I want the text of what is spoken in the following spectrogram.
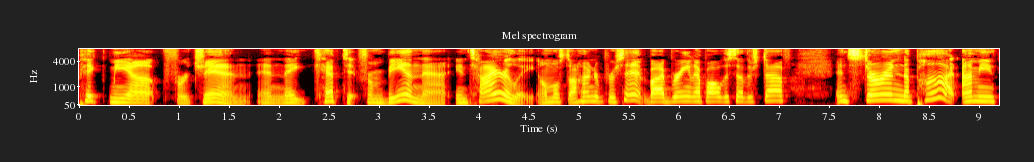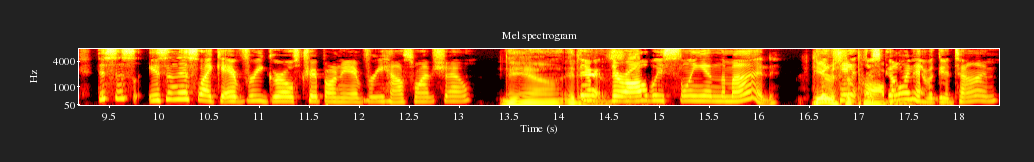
pick me up for Jen, and they kept it from being that entirely, almost 100% by bringing up all this other stuff and stirring the pot. I mean, this is, isn't this like every girl's trip on every housewife show? yeah, it They're, is. they're always slinging the mud. Here's they can't just go and have a good time.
